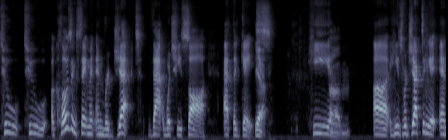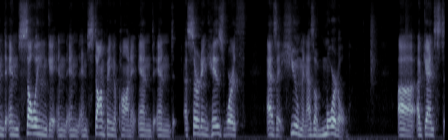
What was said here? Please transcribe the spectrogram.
to to a closing statement and reject that which he saw at the gates. Yeah. He um uh he's rejecting it and and sullying it and and and stomping upon it and and asserting his worth as a human, as a mortal uh against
